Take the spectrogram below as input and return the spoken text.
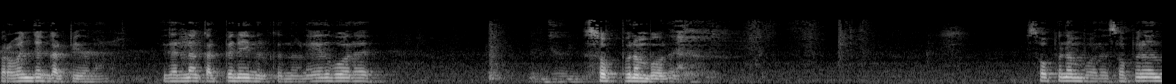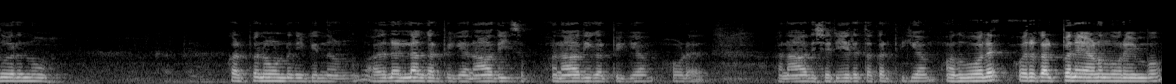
പ്രപഞ്ചം കല്പിതമാണ് ഇതെല്ലാം കൽപ്പനയിൽ നിൽക്കുന്നതാണ്. ഏതുപോലെ? സ്വപ്നം പോലെ. സ്വപ്നം പോലെ. സ്വപ്നം എന്ത് വരുന്നു? കൽപ്പന കൊണ്ട് നിൽക്കുന്നതാണ്. അതിലെല്ലാം കൽപ്പിക്കാം അനാദി അനാദി കൽപ്പിക്കാം. അവിടെ അനാദി ശരീരത്തെ കൽപ്പിക്കാം. അതുപോലെ ഒരു കൽപ്പനയാണെന്ന് പറയുമ്പോൾ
